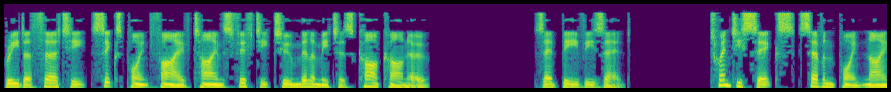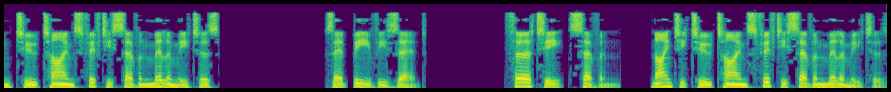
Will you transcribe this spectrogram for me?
Breda 30 6.5 times 52 mm Carcano. ZBVZ 26 7.92 times 57 mm ZBVZ 30 7 92 times 57 mm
